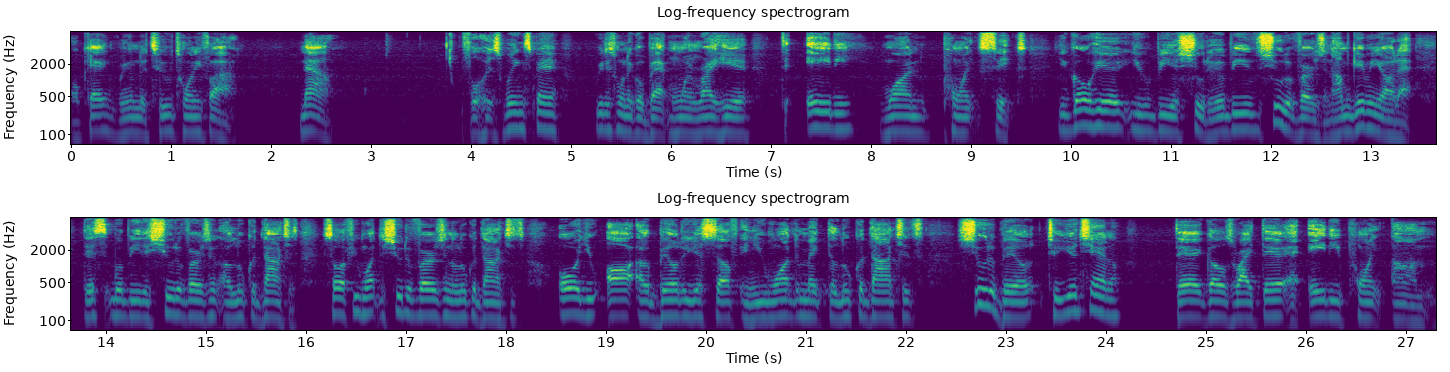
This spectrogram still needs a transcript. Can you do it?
Okay, bring them to 225. Now, for his wingspan, we just want to go back one right here to 81.6. You go here, you'll be a shooter. It'll be the shooter version. I'm giving y'all that. This will be the shooter version of Luka Doncic. So if you want the shooter version of Luka Doncic, or you are a builder yourself and you want to make the Luka Doncic shooter build to your channel, there it goes right there at 80.7. Um,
